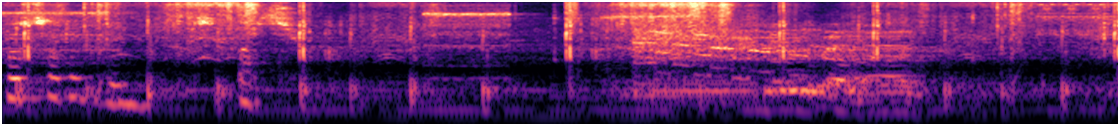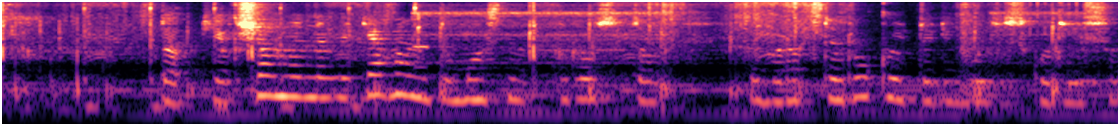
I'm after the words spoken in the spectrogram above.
По 41. Ай. Так, якщо ми не витягуємо, то можна просто забрати руку і тоді буде скоріше.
